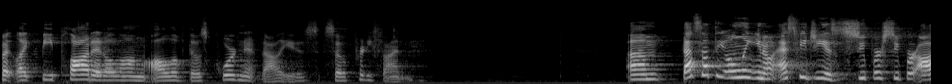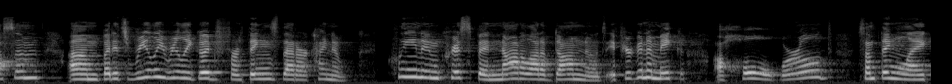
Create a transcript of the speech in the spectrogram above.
but like be plotted along all of those coordinate values. So pretty fun. Um, that's not the only, you know, SVG is super, super awesome, um, but it's really, really good for things that are kind of clean and crisp and not a lot of DOM nodes. If you're going to make a whole world, something like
